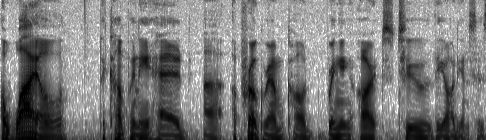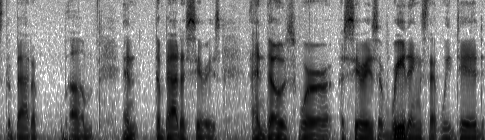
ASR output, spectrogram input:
a while, the company had uh, a program called Bringing Arts to the Audiences, the BATA, um, and the BATA series, and those were a series of readings that we did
